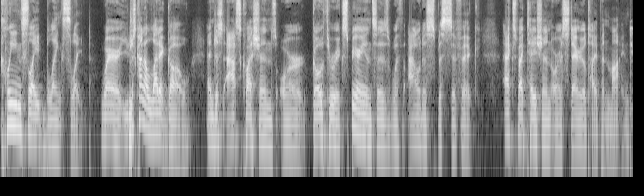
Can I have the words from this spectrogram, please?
clean slate, blank slate, where you just kind of let it go and just ask questions or go through experiences without a specific expectation or a stereotype in mind.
